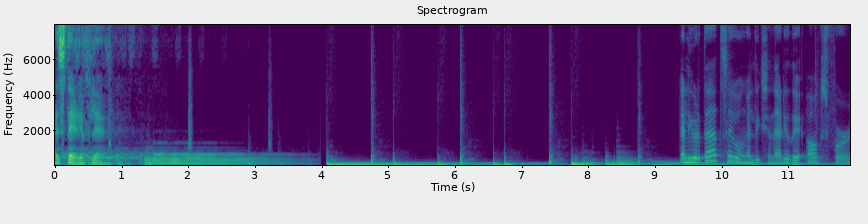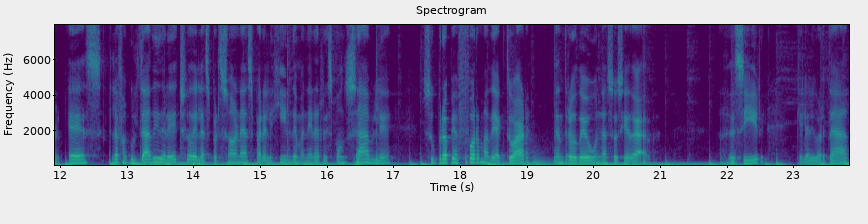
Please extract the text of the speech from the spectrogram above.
Stereo Flare. La libertad, según el diccionario de Oxford, es la facultad y derecho de las personas para elegir de manera responsable su propia forma de actuar dentro de una sociedad. Es decir, que la libertad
